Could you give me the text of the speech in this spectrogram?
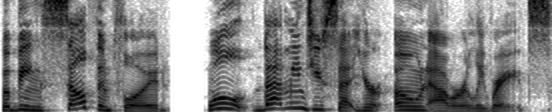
but being self employed, well, that means you set your own hourly rates.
